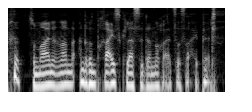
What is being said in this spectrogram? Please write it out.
Zumal in einer anderen Preisklasse dann noch als das iPad.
